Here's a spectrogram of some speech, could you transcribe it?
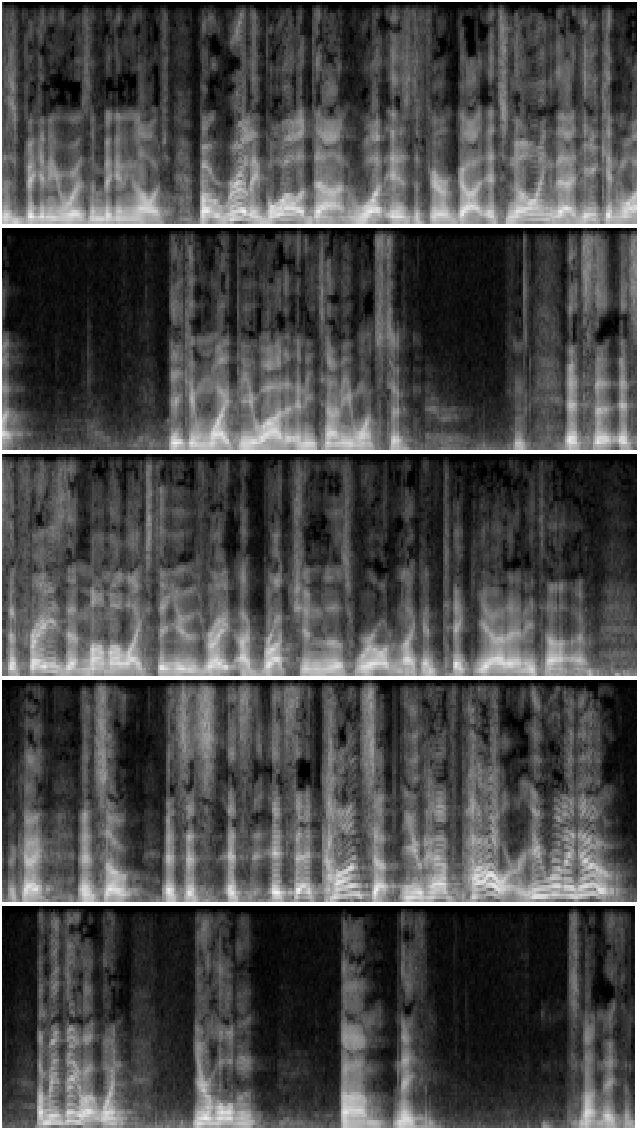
This is beginning of wisdom, beginning of knowledge. But really, boil it down. What is the fear of God? It's knowing that He can what? He can wipe you out at any time He wants to. It's the, it's the phrase that mama likes to use, right? I brought you into this world and I can take you out at any time. Okay? And so it's, it's, it's, it's that concept. You have power. You really do. I mean, think about it. when you're holding um, Nathan. It's not Nathan.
